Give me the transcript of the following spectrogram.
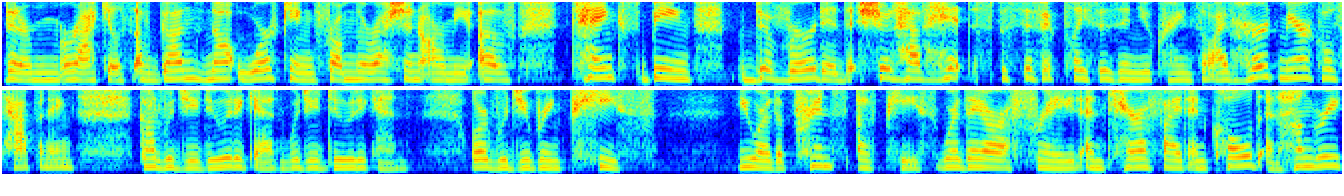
that are miraculous, of guns not working from the Russian army, of tanks being diverted that should have hit specific places in Ukraine. So I've heard miracles happening. God, would you do it again? Would you do it again? Lord, would you bring peace you are the Prince of Peace, where they are afraid and terrified and cold and hungry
